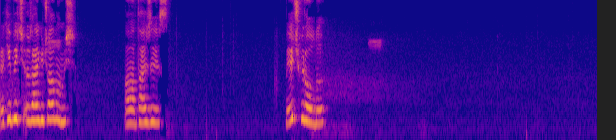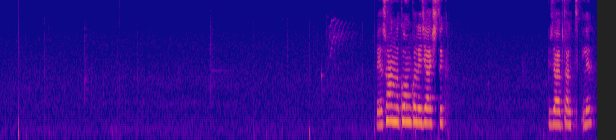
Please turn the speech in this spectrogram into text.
Rakip hiç özel güç almamış. Avantajlıyız. Ve 3-1 oldu. Ve sonra kolon koleci açtık. Güzel bir taktikle.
